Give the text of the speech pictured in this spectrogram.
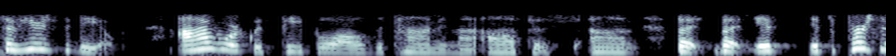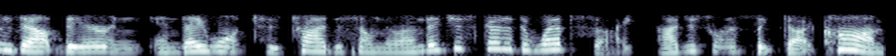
so here's the deal. I work with people all the time in my office. Um, but but if if a person's out there and and they want to try this on their own, they just go to the website. I just want to sleep.com,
